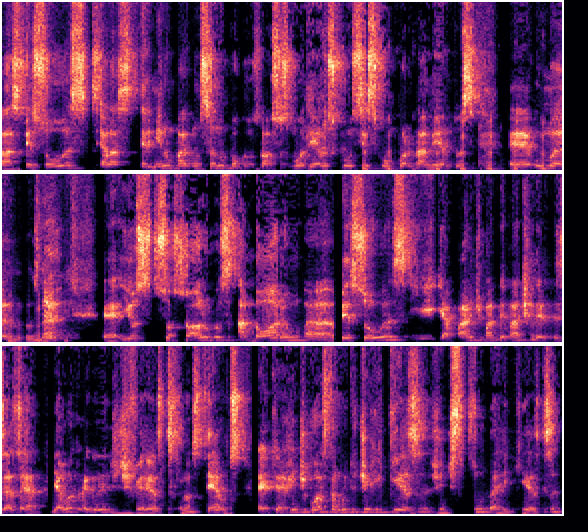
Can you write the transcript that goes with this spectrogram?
as pessoas elas terminam bagunçando um pouco os nossos modelos com esses comportamentos é, humanos, né? É, e os sociólogos adoram uh, pessoas e, e, a parte de matemática deles é zero. E a outra grande diferença que nós temos é que a gente gosta muito de riqueza, a gente estuda a riqueza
